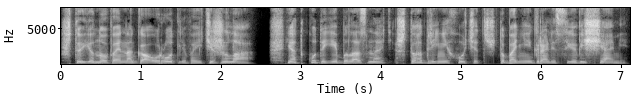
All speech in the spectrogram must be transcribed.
что ее новая нога уродлива и тяжела. И откуда ей было знать, что Адри не хочет, чтобы они играли с ее вещами?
